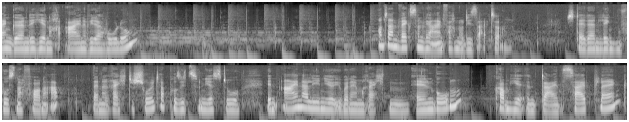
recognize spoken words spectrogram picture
Dann gönn dir hier noch eine Wiederholung. Und dann wechseln wir einfach nur die Seite. Stell deinen linken Fuß nach vorne ab. Deine rechte Schulter positionierst du in einer Linie über dem rechten Ellenbogen. Komm hier in dein Side Plank.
